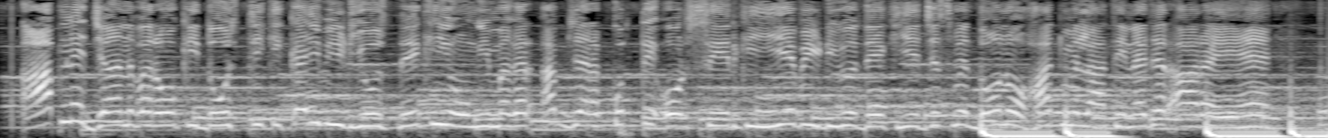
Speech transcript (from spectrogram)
आपने जानवरों की दोस्ती की कई वीडियोस देखी होंगी, मगर अब जरा कुत्ते और शेर की ये वीडियो देखिए, जिसमें दोनों हाथ मिलाते नज़र आ रहे हैं।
